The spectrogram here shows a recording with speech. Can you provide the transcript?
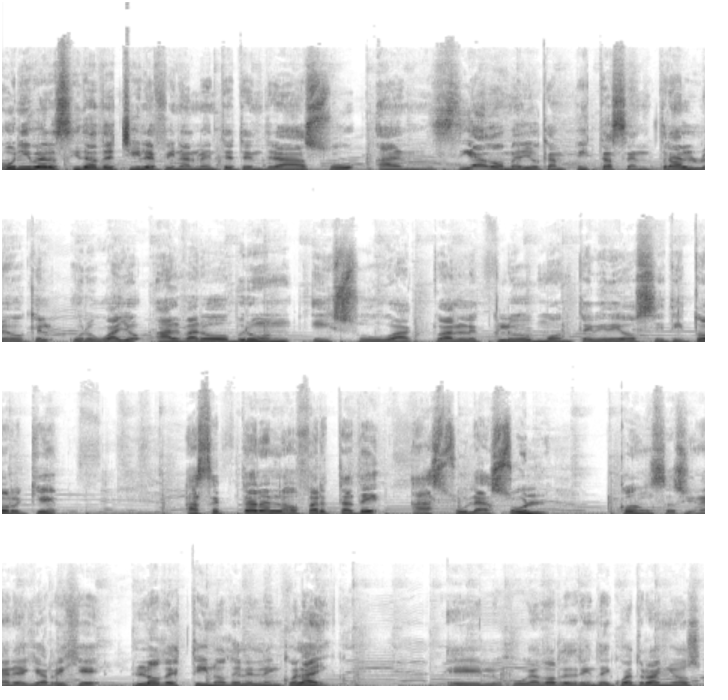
Universidad de Chile finalmente tendrá su ansiado mediocampista central luego que el uruguayo Álvaro Brun y su actual club Montevideo City Torque aceptaran la oferta de Azul Azul, concesionaria que rige los destinos del elenco laico. El jugador de 34 años,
